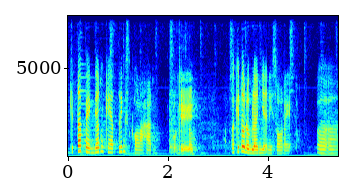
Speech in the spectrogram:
kita pegang catering sekolahan Oke. gitu. Eh, kita udah belanja nih sore Eh, eh,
